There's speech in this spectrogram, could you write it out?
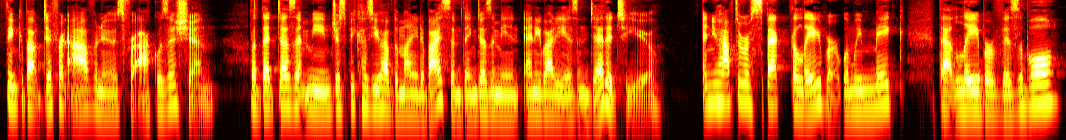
think about different avenues for acquisition. But that doesn't mean just because you have the money to buy something doesn't mean anybody is indebted to you. And you have to respect the labor. When we make that labor visible,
